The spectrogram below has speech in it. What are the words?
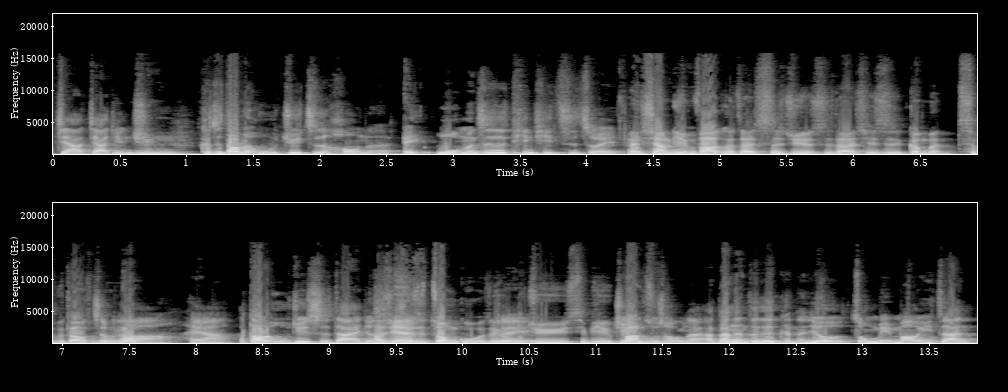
加加进去。嗯、可是到了五 G 之后呢？哎、欸，我们这是挺起直追。哎、欸，像联发科在四 G 的时代，其实根本吃不到什么肉啊。哎呀，到了五 G 时代，就是它现在是中国这个五 G CPU 卷土重来啊。当然，这个可能就有中美贸易战。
